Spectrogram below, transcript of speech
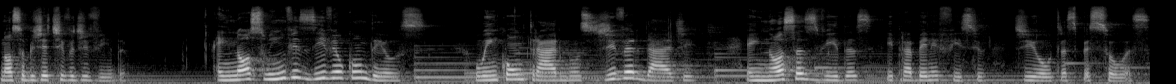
nosso objetivo de vida. Em nosso invisível com Deus, o encontrarmos de verdade em nossas vidas e para benefício de outras pessoas.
